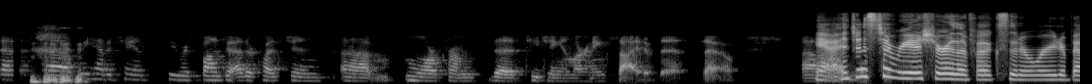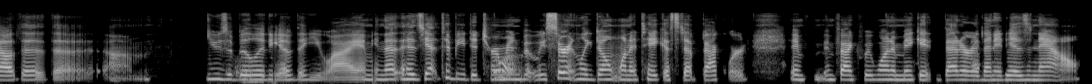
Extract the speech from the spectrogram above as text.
that, uh, we have a chance to respond to other questions um, more from the teaching and learning side of this. So Yeah, um, and just to reassure the folks that are worried about the the um, usability of the UI, I mean that has yet to be determined, but we certainly don't want to take a step backward. In, in fact, we want to make it better than it is now.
